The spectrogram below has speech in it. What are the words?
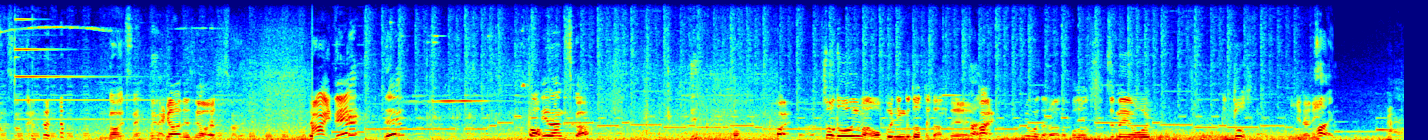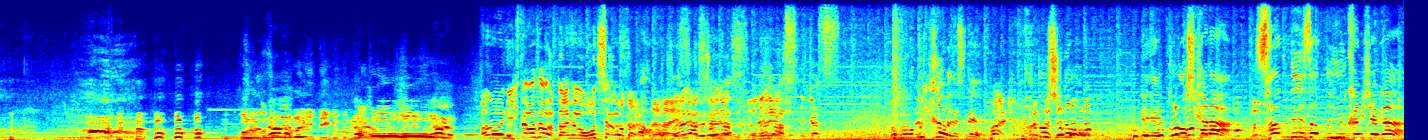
ー。すいません側ですね。側です側ですはい。で？で？で何ですか？はいちょうど今オープニング撮ってたんで、はい、よかったらあのこの説明をどうですか？いきなりはい あの二北川さんは代表の落ちたんですよ。お願いします。お願いします。お願いします。この機会はですね、はい、今年の、えー、今年から三年さんという会社が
